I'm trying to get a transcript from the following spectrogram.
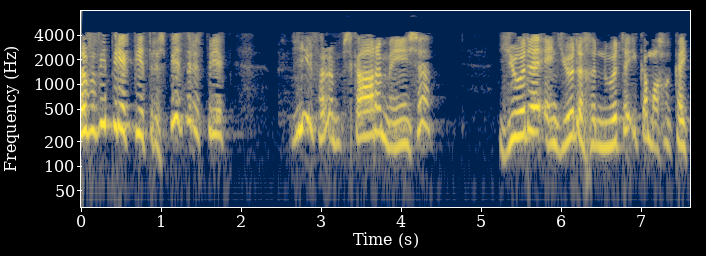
Nou vir wie preek Petrus? Petrus preek hier vir 'n skare mense, Jode en Jode genote. U kan maar gaan kyk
